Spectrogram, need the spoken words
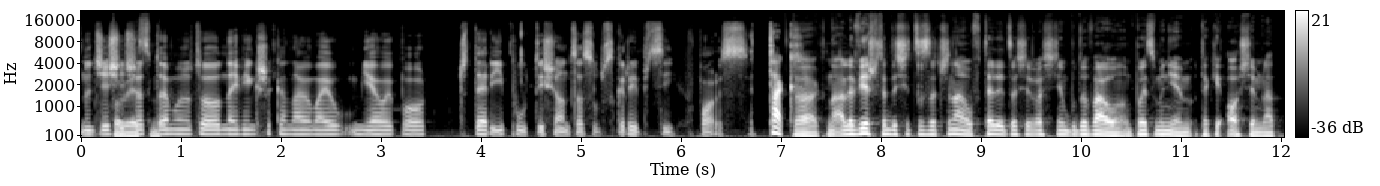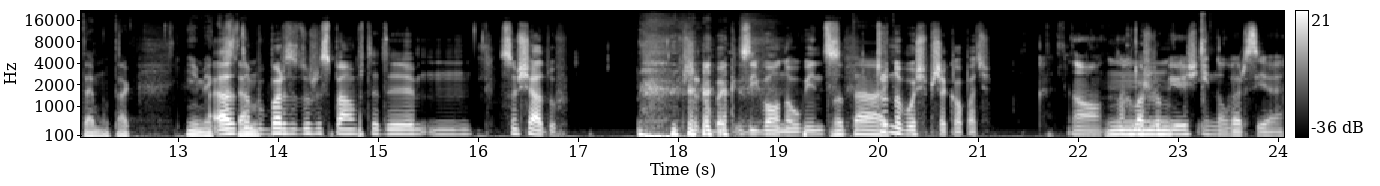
No 10 lat powiedzmy. temu, no to największe kanały mają, miały po 4,5 tysiąca subskrypcji w Polsce. Tak, Tak, no ale wiesz, wtedy się to zaczynało, wtedy to się właśnie budowało, no, powiedzmy, nie wiem, takie 8 lat temu, tak? Nie wiem, Ale jakiś to tam... był bardzo duży spam wtedy mm, sąsiadów. Przeróbek z Iwoną, więc No tak, trudno było się przekopać. no, no chyba, że Mm. robiłeś inną wersję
